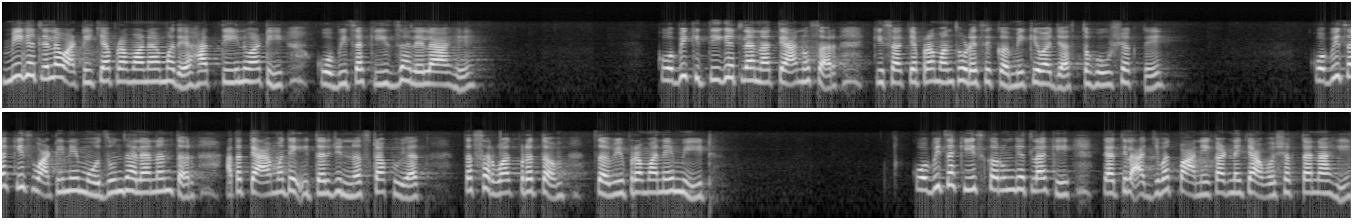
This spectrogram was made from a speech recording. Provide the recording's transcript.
मी घेतलेल्या वाटीच्या प्रमाणामध्ये हा तीन वाटी कोबीचा किस झालेला आहे. कोबी किती घेतला ना त्यानुसार किसाचे प्रमाण थोडेसे कमी किंवा जास्त होऊ शकते. कोबीचा किस वाटीने मोजून झाल्यानंतर आता त्यामध्ये इतर जिन्नस टाकूयात. तर सर्वात प्रथम चवीप्रमाणे मीठ. कोबीचा किस करून घेतला की त्यातील अजिबात पाणी काढण्याची आवश्यकता नाही.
